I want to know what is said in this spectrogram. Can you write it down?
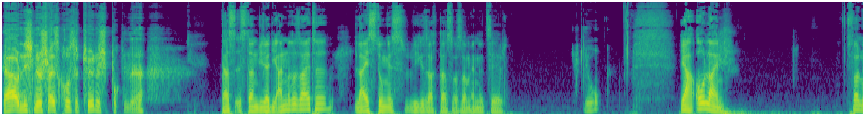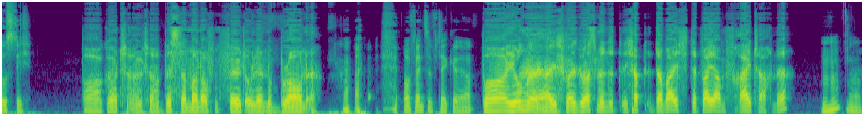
Ja, und nicht nur scheiß große Töne spucken, ne? Das ist dann wieder die andere Seite. Leistung ist, wie gesagt, das, was am Ende zählt. Jo. Ja, O-Line. Es war lustig. Boah Gott, Alter. Bester Mann auf dem Feld, Orlando Brown, ey. Offensive Tackle, ja. Boah, Junge, ja, ich weiß, du hast mir, ich hab, da war ich, das war ja am Freitag, ne? Mhm, ja.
